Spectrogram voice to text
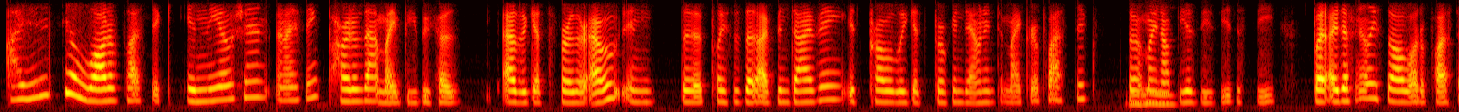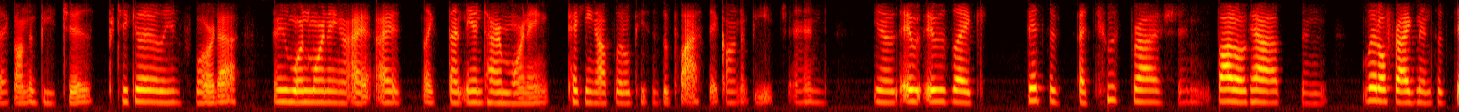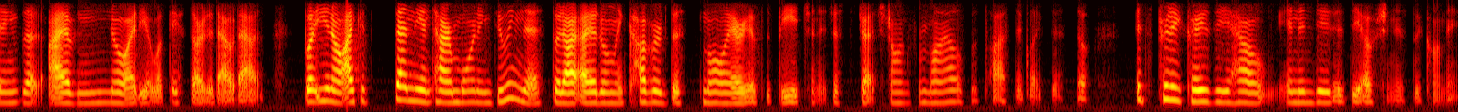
I didn't see a lot of plastic in the ocean, and I think part of that might be because as it gets further out in the places that I've been diving, it probably gets broken down into microplastics, so mm-hmm. it might not mm-hmm. be as easy to see. But I definitely saw a lot of plastic on the beaches, particularly in Florida. I mean, one morning I, I like spent the entire morning picking up little pieces of plastic on a beach, and you know, it it was like bits of a toothbrush and bottle caps and little fragments of things that I have no idea what they started out as. But you know, I could spend the entire morning doing this, but I, I had only covered this small area of the beach, and it just stretched on for miles with plastic like this. So it's pretty crazy how inundated the ocean is becoming.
